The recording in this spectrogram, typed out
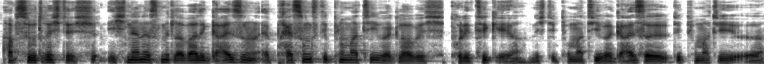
Absolut richtig. Ich nenne es mittlerweile Geisel- und Erpressungsdiplomatie, weil, glaube ich, Politik eher, nicht Diplomatie, weil Geiseldiplomatie äh,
